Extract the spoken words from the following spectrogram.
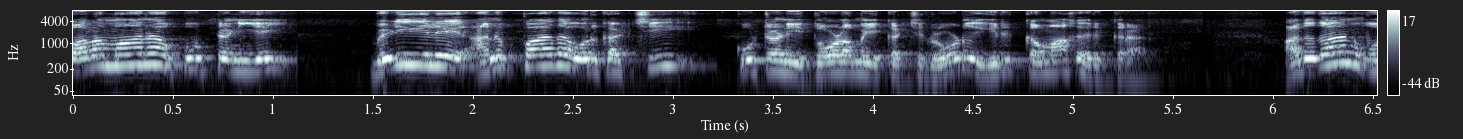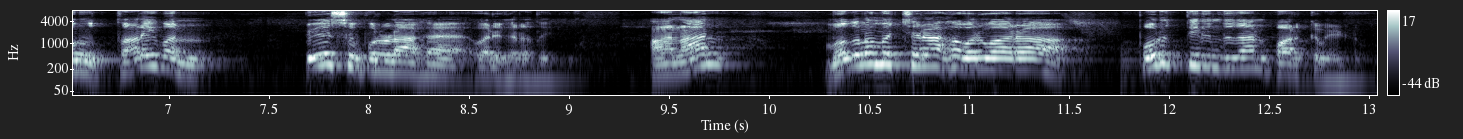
பலமான கூட்டணியை வெளியிலே அனுப்பாத ஒரு கட்சி கூட்டணி தோழமை கட்சிகளோடு இறுக்கமாக இருக்கிறார். அதுதான் ஒரு தலைவன் பேசு பொருளாக வருகிறது. ஆனால் முதலமைச்சராக வருவாரா? பொறுத்திருந்துதான் பார்க்க வேண்டும்.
